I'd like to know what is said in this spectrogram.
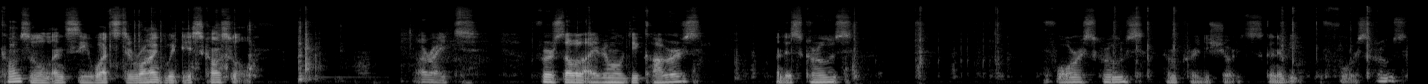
console and see what's the wrong with this console. Alright, first of all I remove the covers and the screws. Four screws. I'm pretty sure it's gonna be four screws.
